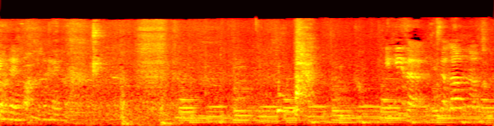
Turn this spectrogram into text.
Okay. Okay. He's it. Is it loud enough?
